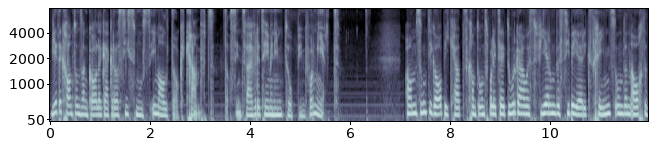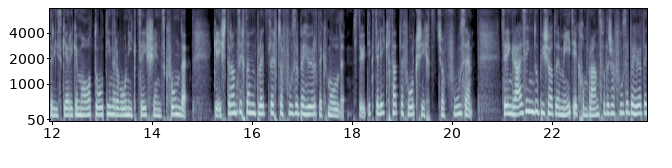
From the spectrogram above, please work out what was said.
wie der Kanton St. Gallen gegen Rassismus im Alltag kämpft. Das sind zwei von den Themen im Top informiert. Am Sonntagabend hat die Kantonspolizei Thurgau ein 4- und ein 7-jähriges Kind und einen 38-jährigen Mann tot in einer Wohnung in gefunden. Gestern haben sich dann plötzlich die Schaffhauser Behörden gemeldet. Das Tötungsdelikt hat eine Vorgeschichte zu Schaffhausen. Selin Greising, du bist an der Medienkonferenz der Schaffhauser Behörde.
